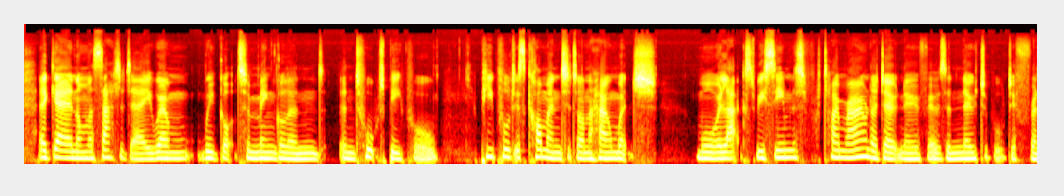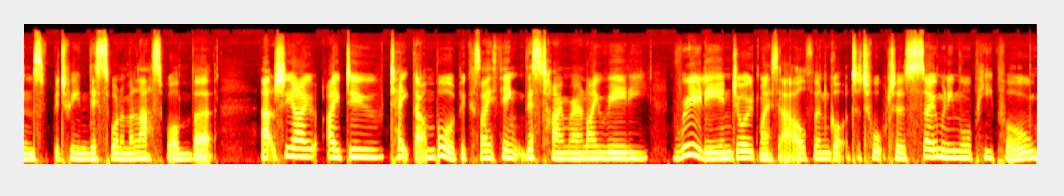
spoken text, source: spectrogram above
again on the Saturday when we got to mingle and and talk to people, people just commented on how much more relaxed we seemed this time round. I don't know if there was a notable difference between this one and the last one, but actually I, I do take that on board because I think this time around I really, really enjoyed myself and got to talk to so many more people,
